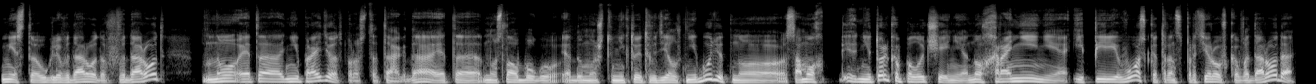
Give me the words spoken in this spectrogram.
вместо углеводородов водород – но это не пройдет просто так, да, это, ну, слава богу, я думаю, что никто этого делать не будет, но само не только получение, но хранение и перевозка, транспортировка водорода,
